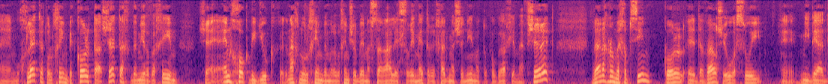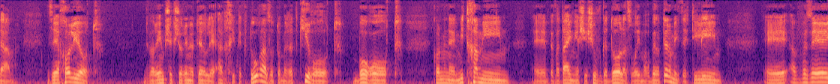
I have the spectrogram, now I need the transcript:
אה, מוחלטת, הולכים בכל תא שטח במרווחים שאין חוק בדיוק, אנחנו הולכים במרווחים של בין עשרה ל-20 מטר אחד מהשני אם הטופוגרפיה מאפשרת, ואנחנו מחפשים כל אה, דבר שהוא עשוי אה, מידי אדם. זה יכול להיות דברים שקשורים יותר לארכיטקטורה, זאת אומרת קירות, בורות, כל מיני מתחמים, בוודאי אם יש יישוב גדול אז רואים הרבה יותר מזה, טילים. אה, אבל זה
